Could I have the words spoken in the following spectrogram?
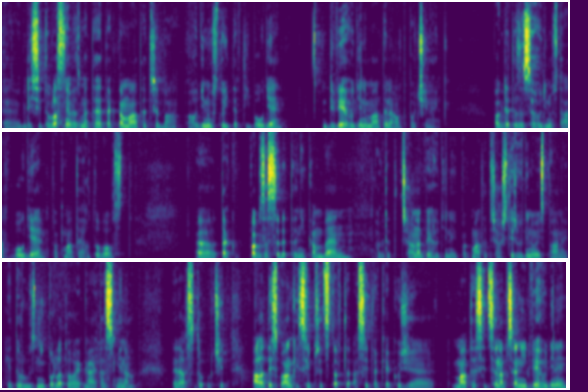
Uh, když si to vlastně vezmete, tak tam máte třeba hodinu stojíte v té boudě, dvě hodiny máte na odpočinek pak jdete zase hodinu stát v boudě, pak máte hotovost, eh, tak pak zase jdete někam ven, pak jdete třeba na dvě hodiny, pak máte třeba čtyřhodinový spánek. Je to různý podle toho, jaká je ta směna. Nedá se to určit. Ale ty spánky si představte asi tak, jako že máte sice napsaný dvě hodiny,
